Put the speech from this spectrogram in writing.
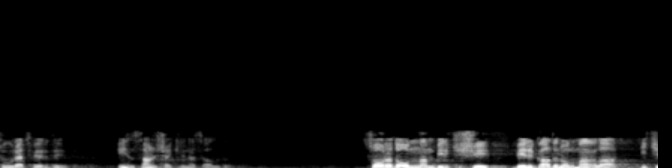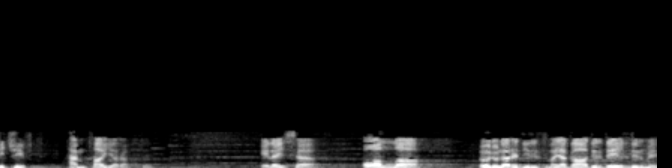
surət verdi, insan şəklinə saldı. Sonra da ondan bir kişi, bir qadın olmaqla iki cift həmtay yaratdı. Elə isə o Allah ölüləri diriltməyə qadir deyildirmi?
